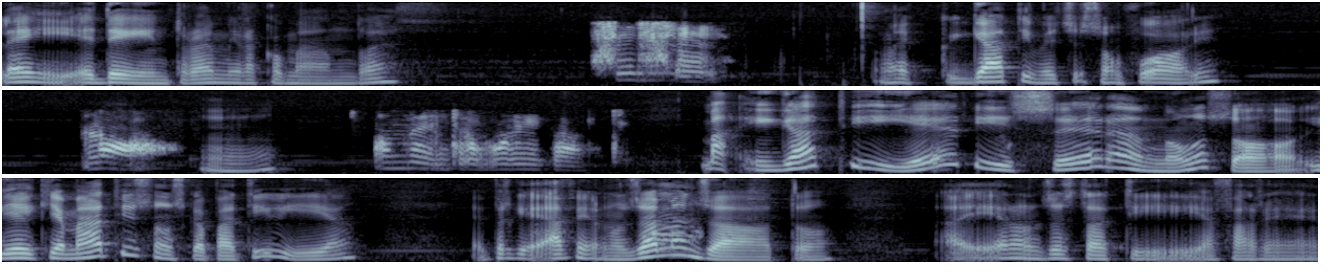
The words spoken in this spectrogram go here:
lei è dentro, eh, mi raccomando, eh. Sì, sì. Ecco, i gatti invece sono fuori. No, Mm. sono dentro pure i gatti. Ma i gatti ieri sera, non lo so, li hai chiamati e sono scappati via? Eh, Perché avevano già mangiato, eh, erano già stati a fare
